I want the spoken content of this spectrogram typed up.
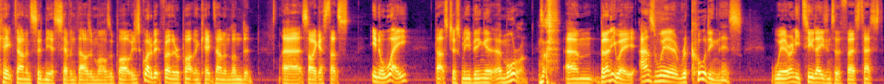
Cape Town and Sydney are seven thousand miles apart, which is quite a bit further apart than Cape Town and London. Uh, so I guess that's, in a way, that's just me being a, a moron. um, but anyway, as we're recording this, we're only two days into the first test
